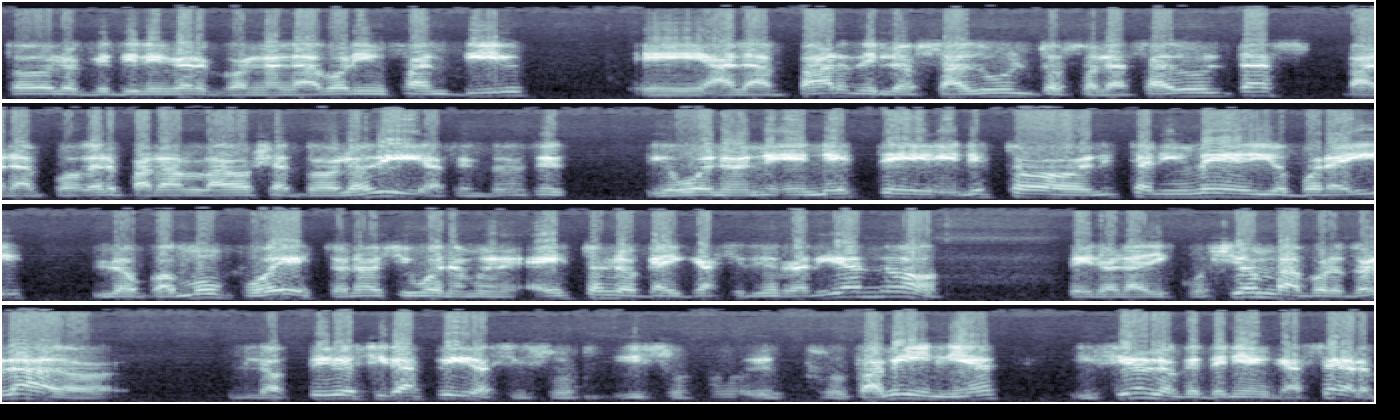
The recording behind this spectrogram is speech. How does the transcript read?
todo lo que tiene que ver con la labor infantil eh, a la par de los adultos o las adultas para poder parar la olla todos los días. Entonces, digo, bueno, en, este, en esto, en este año y medio por ahí, lo común fue esto, ¿no? Decir, bueno, esto es lo que hay que hacer. En realidad no, pero la discusión va por otro lado. Los pibes y las pibas y sus y su, su familia hicieron lo que tenían que hacer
